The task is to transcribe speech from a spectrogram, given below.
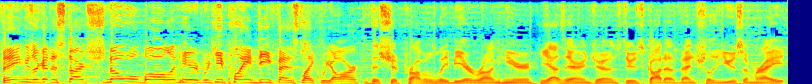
Things are going to start snowballing here if we keep playing defense like we are. This should probably be a run here. He has Aaron Jones. Dude's got to eventually use him, right?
